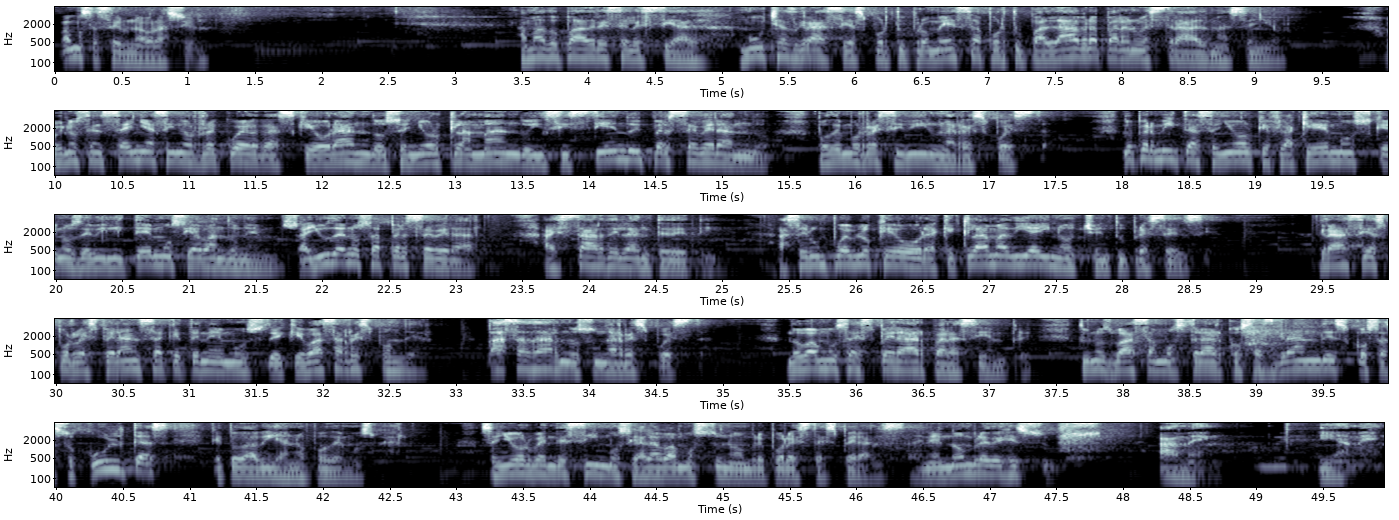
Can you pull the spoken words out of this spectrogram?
Vamos a hacer una oración. Amado Padre Celestial, muchas gracias por tu promesa, por tu palabra para nuestra alma, Señor. Hoy nos enseñas y nos recuerdas que orando, Señor, clamando, insistiendo y perseverando, podemos recibir una respuesta. No permita, Señor, que flaqueemos, que nos debilitemos y abandonemos. Ayúdanos a perseverar, a estar delante de ti, a ser un pueblo que ora, que clama día y noche en tu presencia. Gracias por la esperanza que tenemos de que vas a responder, vas a darnos una respuesta. No vamos a esperar para siempre. Tú nos vas a mostrar cosas grandes, cosas ocultas que todavía no podemos ver. Señor, bendecimos y alabamos tu nombre por esta esperanza. En el nombre de Jesús. Amén y amén.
